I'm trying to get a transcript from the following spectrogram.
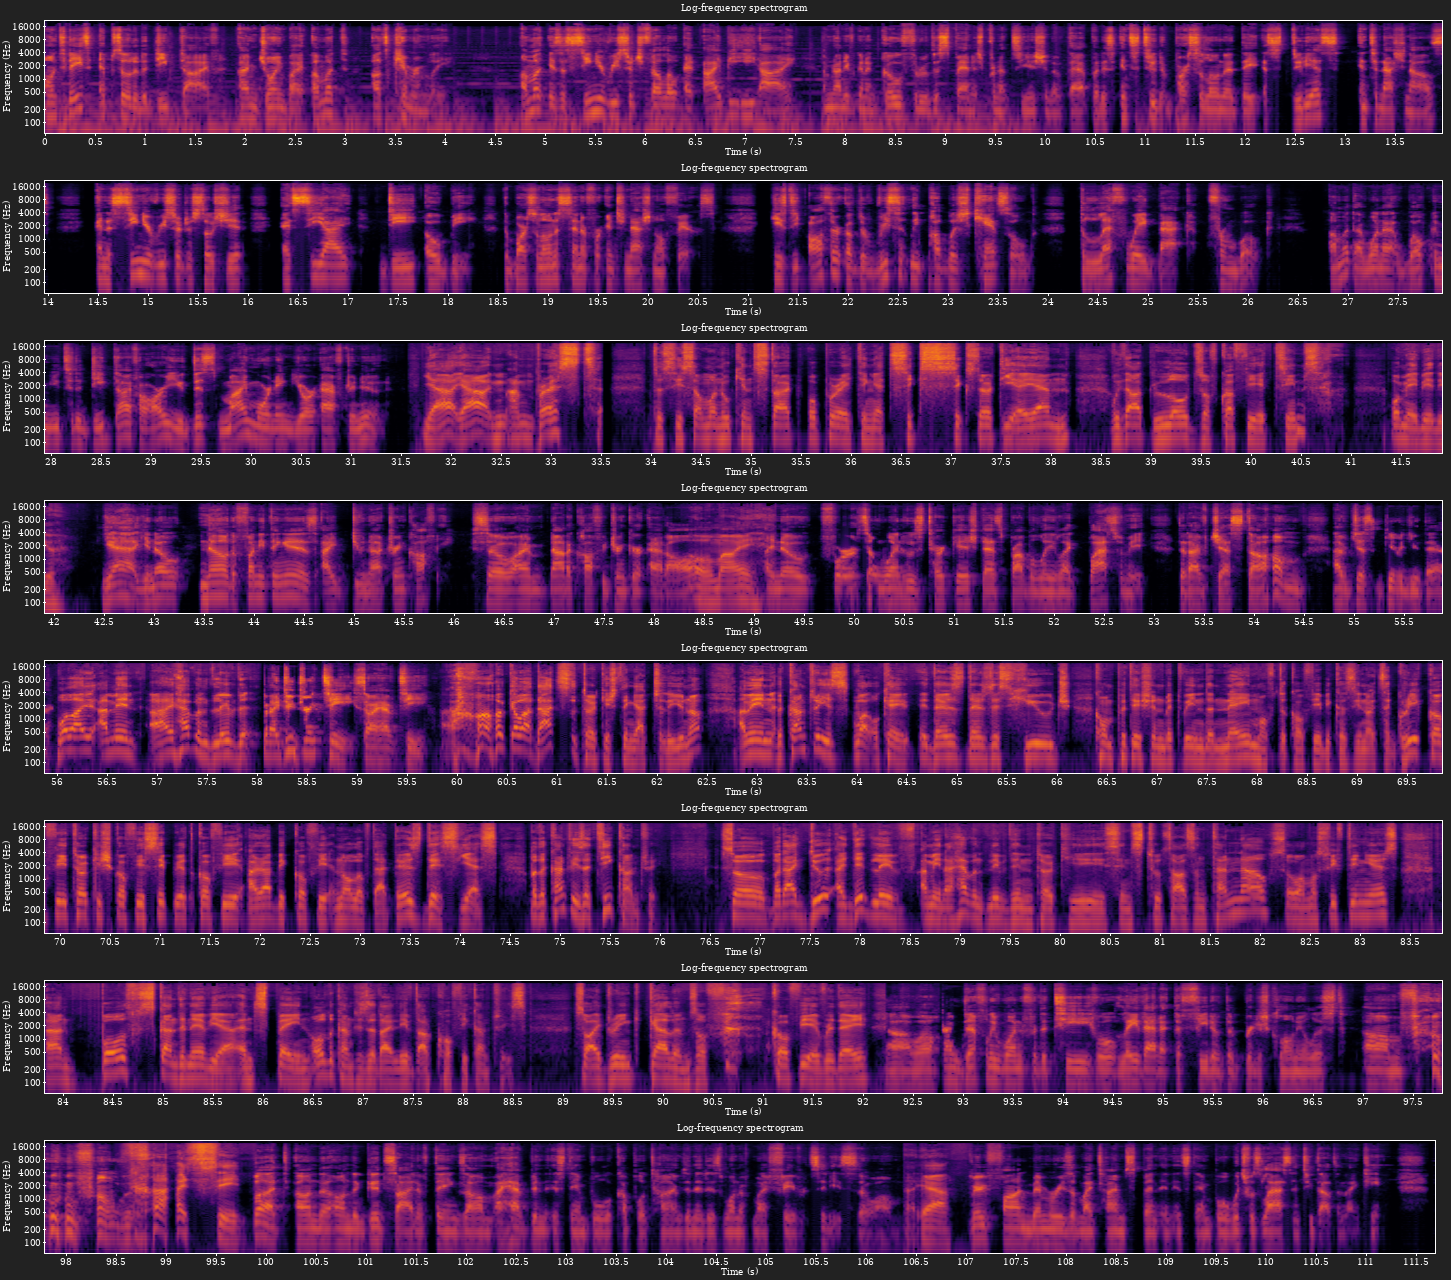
On today's episode of The Deep Dive, I'm joined by Umut Ozkirimli. Umut is a senior research fellow at IBEI. I'm not even going to go through the Spanish pronunciation of that, but it's Institute of Barcelona de Estudios Internacionales and a senior research associate at CIDOB, the Barcelona Center for International Affairs. He's the author of the recently published canceled The Left Way Back from Woke. Umut, I want to welcome you to the deep dive. How are you? This my morning, your afternoon. Yeah, yeah, I'm, I'm impressed to see someone who can start operating at 6 6:30 a.m. without loads of coffee it seems. Or maybe you do. Yeah, you know, no, the funny thing is I do not drink coffee. So I'm not a coffee drinker at all. Oh my. I know for someone who's Turkish, that's probably like blasphemy that I've just um I've just given you there. Well, I I mean, I haven't lived it. But I do drink tea, so I have tea. come on, that's the Turkish thing actually, you know? I mean, the country is well, okay, there's there's this huge competition between the name of the coffee because you know, it's a Greek coffee, Turkish coffee, Cypriot coffee, Arabic coffee and all of that. There's this, yes. But the country is a tea country. So, but I do, I did live, I mean, I haven't lived in Turkey since 2010 now, so almost 15 years. And both Scandinavia and Spain, all the countries that I lived are coffee countries. So I drink gallons of coffee every day. Uh, well, I'm definitely one for the tea. We'll lay that at the feet of the British colonialist. Um, from, from I see. But on the on the good side of things, um, I have been to Istanbul a couple of times, and it is one of my favorite cities. So, um, uh, yeah, very fond memories of my time spent in Istanbul, which was last in 2019.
